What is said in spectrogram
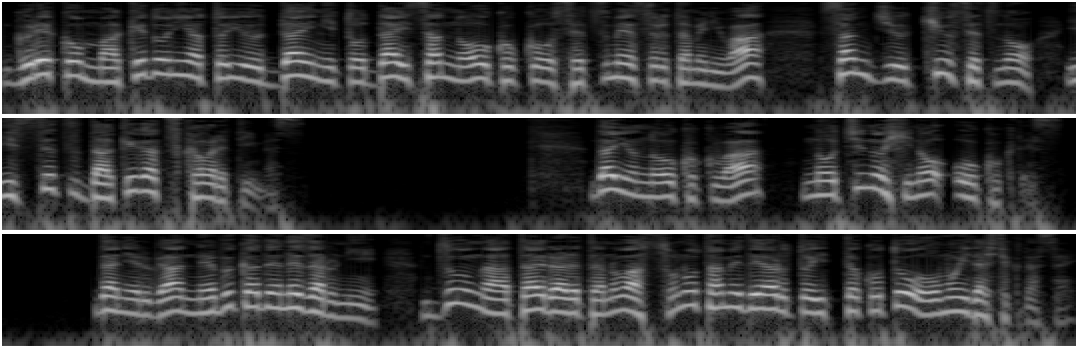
グレコ・マケドニアという第2と第3の王国を説明するためには、39節の1節だけが使われています。第4の王国は、後の日の王国です。ダニエルがネブカデネザルに像が与えられたのはそのためであるといったことを思い出してください。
